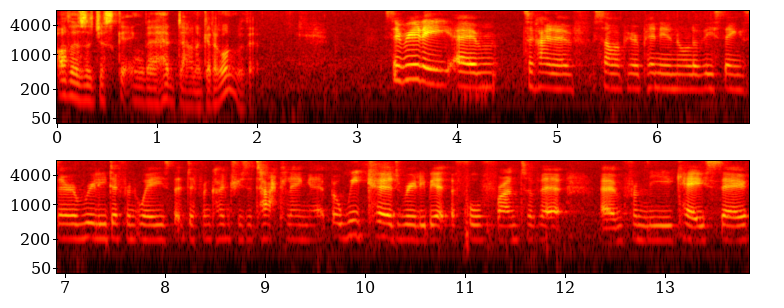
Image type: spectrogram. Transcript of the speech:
others are just getting their head down and getting on with it. So, really, um, to kind of sum up your opinion on all of these things, there are really different ways that different countries are tackling it, but we could really be at the forefront of it um, from the UK. So,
